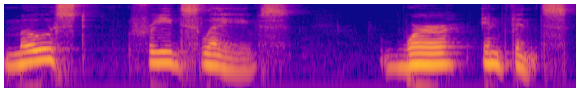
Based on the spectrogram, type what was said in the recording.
most freed slaves were infants.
